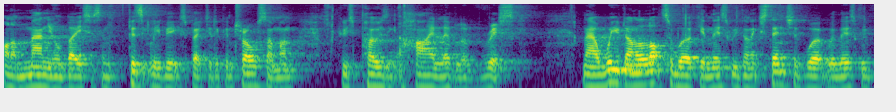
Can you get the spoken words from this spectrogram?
on a manual basis and physically be expected to control someone who's posing a high level of risk. Now, we've done lots of work in this, we've done extensive work with this, we've,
